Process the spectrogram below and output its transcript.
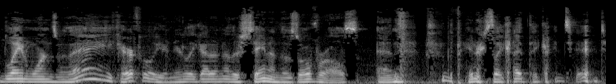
Blaine warns me, "Hey, careful! You nearly got another stain on those overalls." And the painter's like, "I think I did."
